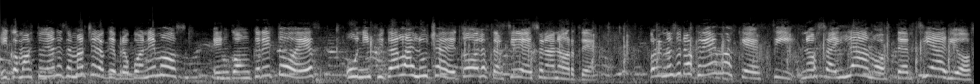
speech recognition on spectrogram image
Y como estudiantes en marcha lo que proponemos en concreto es unificar las luchas de todos los terciarios de zona norte. Porque nosotros creemos que si nos aislamos terciarios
